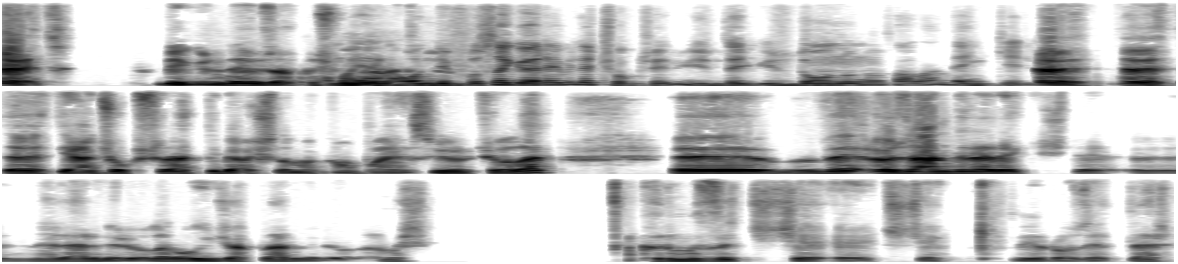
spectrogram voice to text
Evet. Bir günde 160 Ama milyon. yani o nüfusa göre bile çok şey. Yüzde, yüzde onunu falan denk geliyor. Evet, evet, evet. Yani çok süratli bir aşılama kampanyası yürütüyorlar. E, ve özendirerek işte e, neler veriyorlar? Oyuncaklar veriyorlarmış. Kırmızı çiçe, e, çiçekli rozetler.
